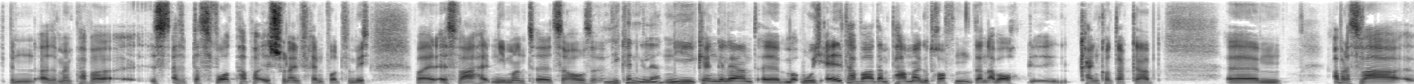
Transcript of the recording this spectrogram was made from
Ich bin, also mein Papa ist, also das Wort Papa ist schon ein Fremdwort für mich, weil es war halt niemand äh, zu Hause. Nie kennengelernt? Nie kennengelernt. Äh, wo ich älter war, dann ein paar Mal getroffen, dann aber auch äh, keinen Kontakt gehabt. Ähm, aber das war äh,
